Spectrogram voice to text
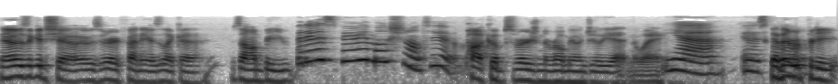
no, it was a good show. It was very funny. It was like a zombie But it was very emotional too. apocalypse version of Romeo and Juliet in a way. Yeah, it was. Yeah, they were pretty.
